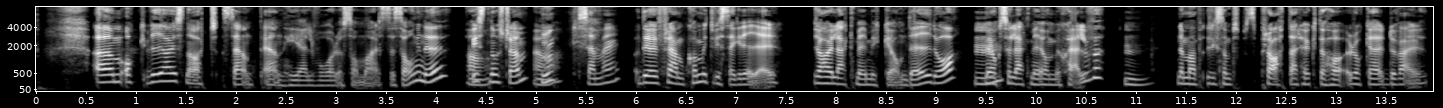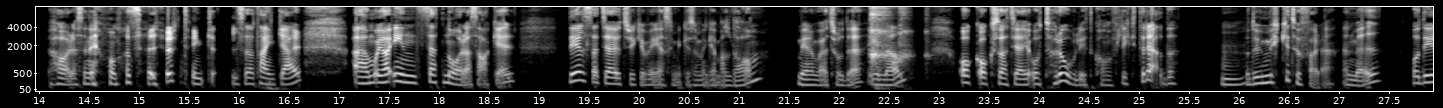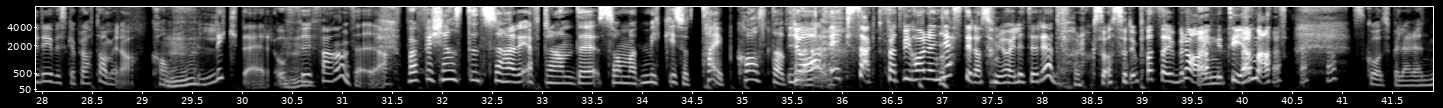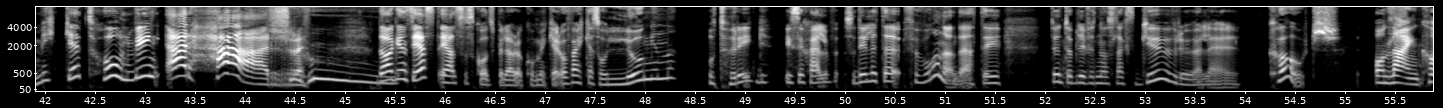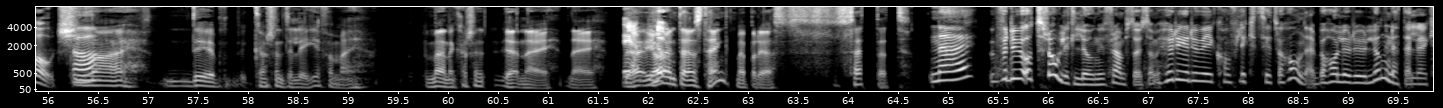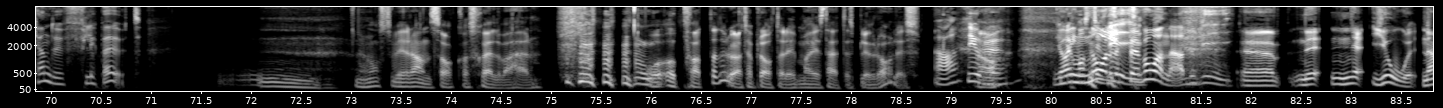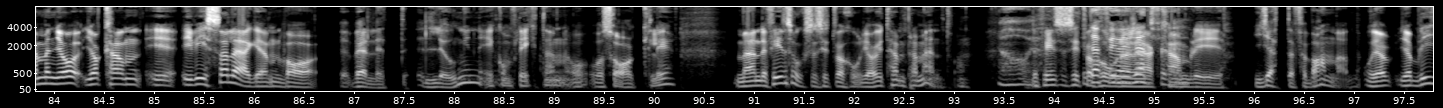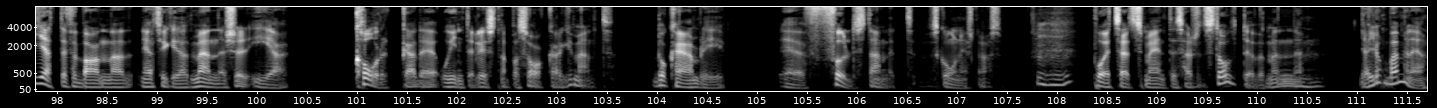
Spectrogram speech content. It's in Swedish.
Um, och vi har ju snart sänt en hel vår och sommarsäsong nu. Ja. Visst Nordström? Ja, Mm. Stämmer? Det har ju framkommit vissa grejer. Jag har lärt mig mycket om dig då, men jag har också lärt mig om mig själv. Mm. När man liksom pratar högt och hör, råkar tyvärr höra sina, vad man säger, tänka, sina tankar. Um, och jag har insett några saker. Dels att jag uttrycker mig ganska mycket som en gammal dam, mer än vad jag trodde innan. Och också att jag är otroligt konflikträdd. Mm. Och du är mycket tuffare än mig. Och det är det vi ska prata om idag. Konflikter. Och fy fan säger jag. Varför känns det så här i efterhand eh, som att Micke är så typecastad för Ja, det här? exakt. För att vi har en gäst idag som jag är lite rädd för också. Så det passar ju bra in i temat. Skådespelaren Micke Tornving är här! Dagens gäst är alltså skådespelare och komiker och verkar så lugn och trygg i sig själv. Så det är lite förvånande att det, du inte har blivit någon slags guru eller coach. Online-coach. Ja. Nej, det kanske inte ligger för mig. Men det kanske... Ja, nej, nej. Det, Eh, jag har inte ens tänkt mig på det sättet. Nej, för du är otroligt lugn framstår det som. Hur är du i konfliktsituationer? Behåller du lugnet eller kan du flippa ut? Mm, nu måste vi rannsaka oss själva här. Och uppfattade du att jag pratade i majestätis pluralis? Ja, det gjorde Ja. du. Jag Det är måste noll vi. förvånad. Vi. Eh, ne, ne, jo, nej men jag, jag kan i, i vissa lägen vara väldigt lugn i konflikten och, och saklig. Men det finns också situationer, jag har ju temperament. Va? Ja, Det finns ju är därför jag situationer när jag kan dig. bli jätteförbannad. Och jag, jag blir jätteförbannad när jag tycker att människor är korkade och inte lyssnar på sakargument. Då kan jag bli eh, fullständigt skoningslös. Mhm. På ett sätt som jag inte är särskilt stolt över. Men eh, jag jobbar med det.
